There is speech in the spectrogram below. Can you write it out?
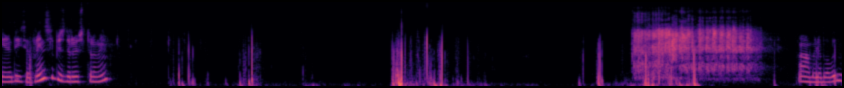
Не дивіться, в принципі, з другої сторони. А, мене було видно.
